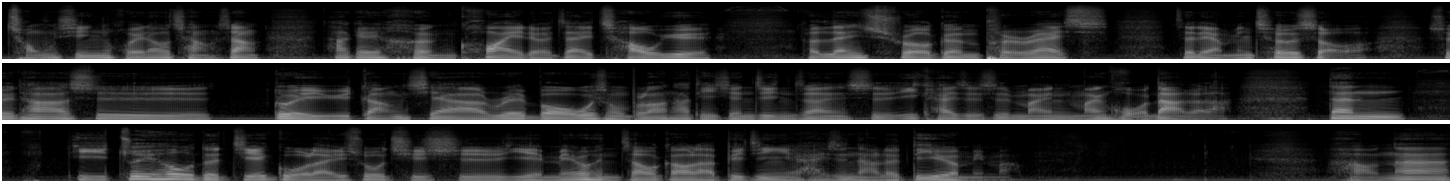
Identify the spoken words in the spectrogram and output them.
重新回到场上，他可以很快的再超越 Lance Stroll 跟 Perez 这两名车手，所以他是。对于当下 r e b o l 为什么不让他提前进站，是一开始是蛮蛮火大的啦。但以最后的结果来说，其实也没有很糟糕啦，毕竟也还是拿了第二名嘛。好，那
